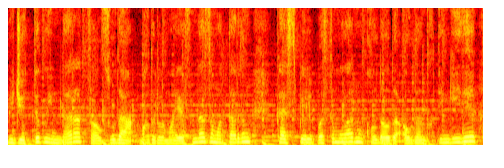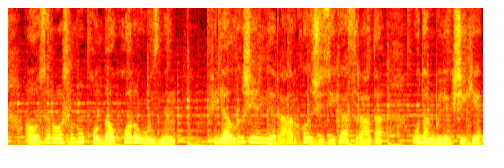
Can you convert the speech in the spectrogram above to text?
бюджеттік ұйымдар атсалысуда. Бағдарлама аясында азаматтардың кәсіпкерлік бастамаларын қолдауды аудандық деңгейде ауыл шаруашылығын қолдау қоры өзінің филиалдық желілері арқылы жүзеге асырады. Одан бөлек жеке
